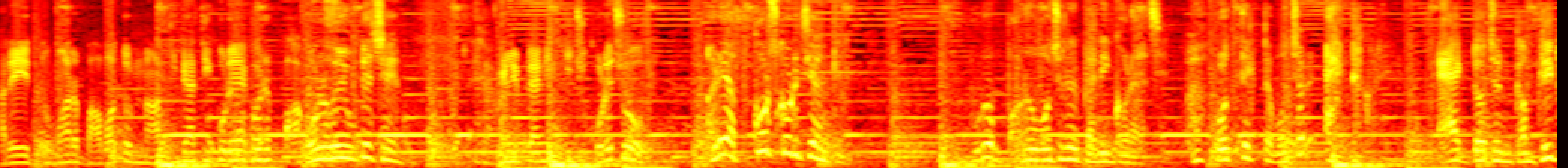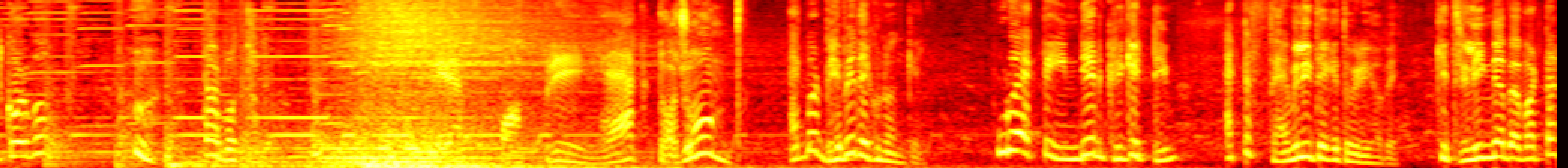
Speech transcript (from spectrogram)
আরে তোমার বাবা তো নাতি নাতি করে একেবারে পাগল হয়ে উঠেছেন। ফ্যামিলি প্ল্যানিং কিছু করেছ? আরে অফকোর্স করেছি আঙ্কেল পুরো বারো বছরের প্ল্যানিং করা আছে। প্রত্যেকটা বছর একটা করে। এক ডজন কমপ্লিট করব। তারপর থাকব বাপরে এক ডজন? একবার ভেবে দেখুন আঙ্কেল। পুরো একটা ইন্ডিয়ান ক্রিকেট টিম একটা ফ্যামিলি থেকে তৈরি হবে। কি থ্রিলিং না ব্যাপারটা?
